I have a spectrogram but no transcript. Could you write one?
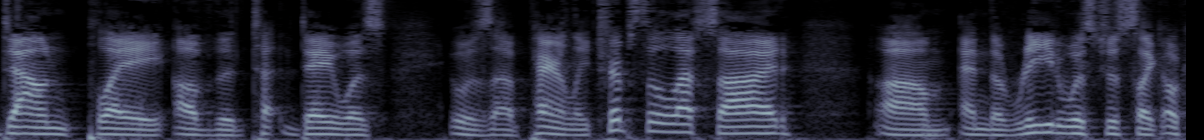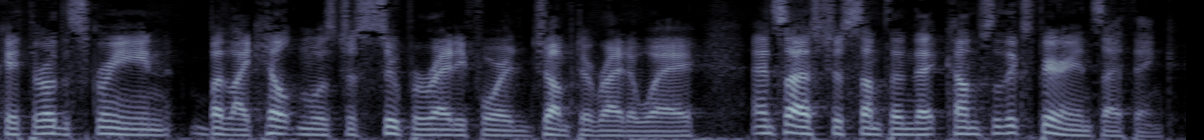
down play of the t- day was it was apparently trips to the left side, um, and the read was just like okay, throw the screen, but like Hilton was just super ready for it, and jumped it right away, and so that's just something that comes with experience, I think.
